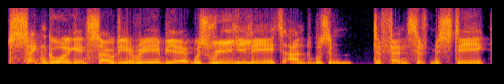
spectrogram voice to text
second goal against Saudi Arabia was really late and was a defensive mistake.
